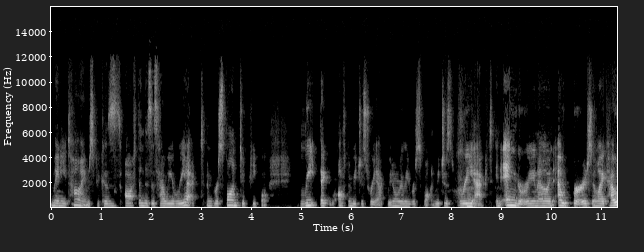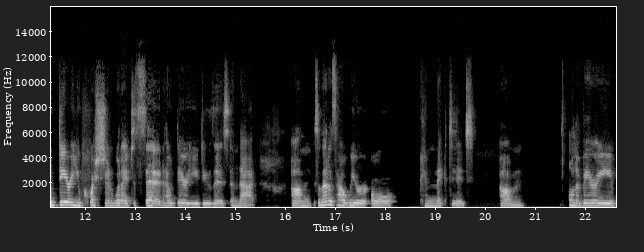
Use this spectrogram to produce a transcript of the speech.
many times because often this is how we react and respond to people re like often we just react we don't really respond we just react in anger you know and outburst and like how dare you question what i just said how dare you do this and that um so that is how we are all connected um on a very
